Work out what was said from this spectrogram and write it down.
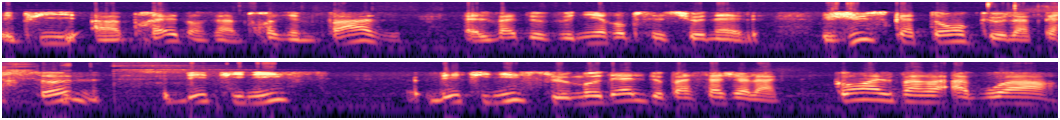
Et puis après, dans une troisième phase, elle va devenir obsessionnelle, jusqu'à temps que la personne définisse, définisse le modèle de passage à l'acte. Quand elle va avoir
